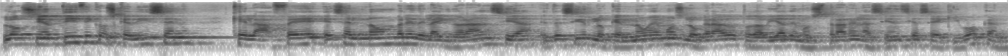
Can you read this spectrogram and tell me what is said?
Los científicos que dicen que la fe es el nombre de la ignorancia, es decir, lo que no hemos logrado todavía demostrar en la ciencia, se equivocan.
